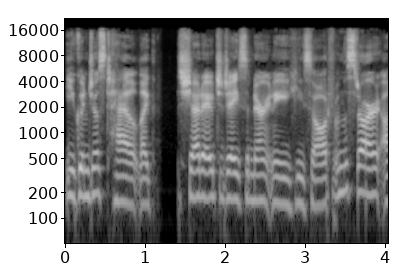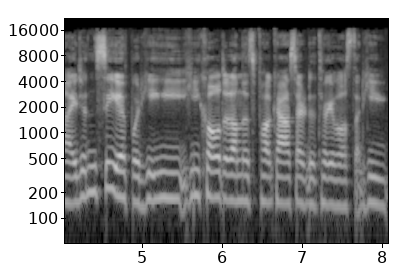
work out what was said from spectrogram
you can just tell like shout out to Jason Nertney. He saw it from the start. I didn't see it, but he he called it on this podcast out of the three of us that he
